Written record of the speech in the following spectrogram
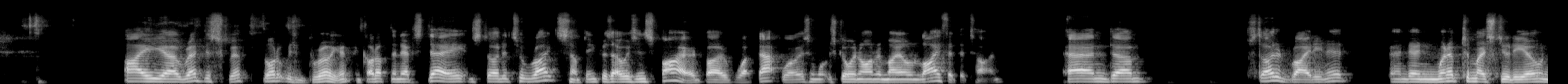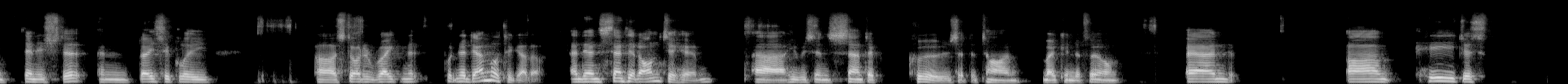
I uh, read the script, thought it was brilliant, and got up the next day and started to write something because I was inspired by what that was and what was going on in my own life at the time. And um, started writing it and then went up to my studio and finished it and basically uh, started writing it, putting a demo together and then sent it on to him. Uh, he was in Santa Cruz at the time making the film. And um, he just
